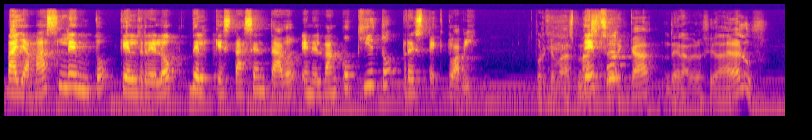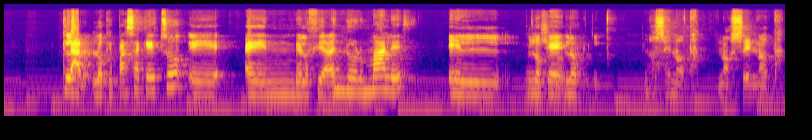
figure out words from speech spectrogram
vaya más lento que el reloj del que está sentado en el banco quieto respecto a mí. Porque vas más cerca de la velocidad de la luz. Claro, lo que pasa que esto eh, en velocidades normales, el, lo que, no se nota, no se nota.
